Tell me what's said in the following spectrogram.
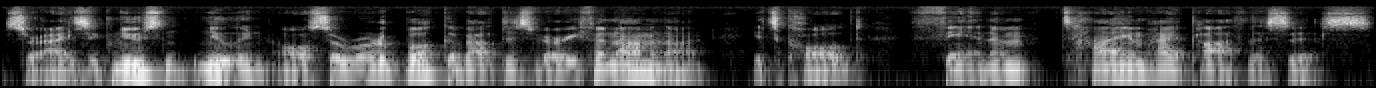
Sir Isaac Newton also wrote a book about this very phenomenon. It's called Phantom Time Hypothesis.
